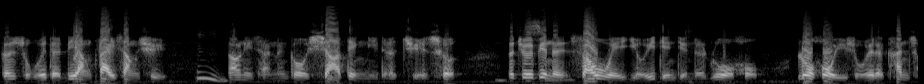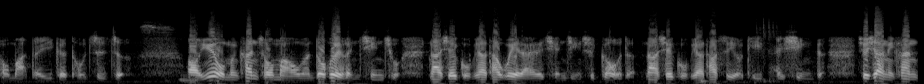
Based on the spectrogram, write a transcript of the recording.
跟所谓的量带上去，嗯，然后你才能够下定你的决策，那就会变得稍微有一点点的落后。落后于所谓的看筹码的一个投资者，哦，因为我们看筹码，我们都会很清楚哪些股票它未来的前景是够的，哪些股票它是有题材性的。就像你看，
